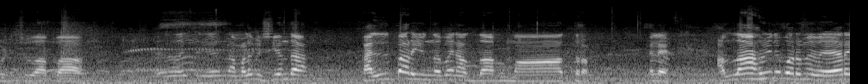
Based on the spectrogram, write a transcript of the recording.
പിടിച്ചു അപ്പാ നമ്മളെ വിഷയം എന്താ? കൽപ്പറിയുന്നവൻ അള്ളാഹു മാത്രം. അല്ലേ? അള്ളാഹുവിന് പുറമെ വേറെ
